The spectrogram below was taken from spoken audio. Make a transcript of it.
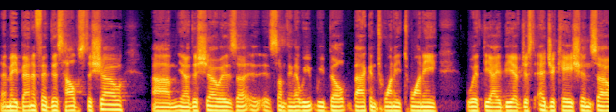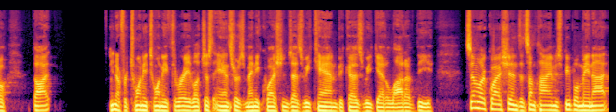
that may benefit. This helps the show. Um, you know, this show is uh, is something that we we built back in 2020 with the idea of just education. So thought you know, for 2023, let's just answer as many questions as we can because we get a lot of the similar questions. And sometimes people may not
